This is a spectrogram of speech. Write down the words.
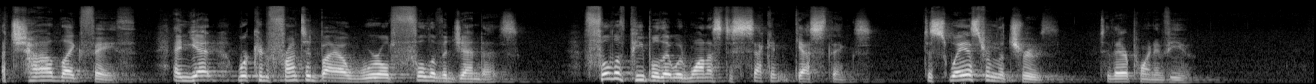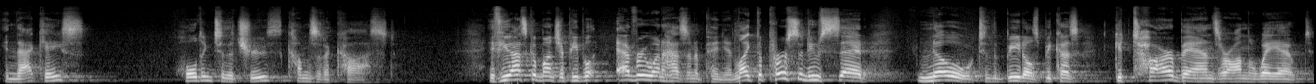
a childlike faith. And yet, we're confronted by a world full of agendas, full of people that would want us to second guess things, to sway us from the truth to their point of view. In that case, holding to the truth comes at a cost. If you ask a bunch of people, everyone has an opinion. Like the person who said no to the Beatles because guitar bands are on the way out.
